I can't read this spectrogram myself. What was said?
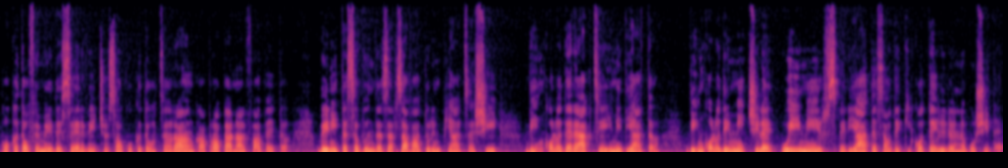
cu câte o femeie de serviciu sau cu câte o țărancă aproape analfabetă, venită să vândă zarzavaturi în piață și, dincolo de reacție imediată, dincolo de micile uimiri speriate sau de chicotelile înăbușite,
